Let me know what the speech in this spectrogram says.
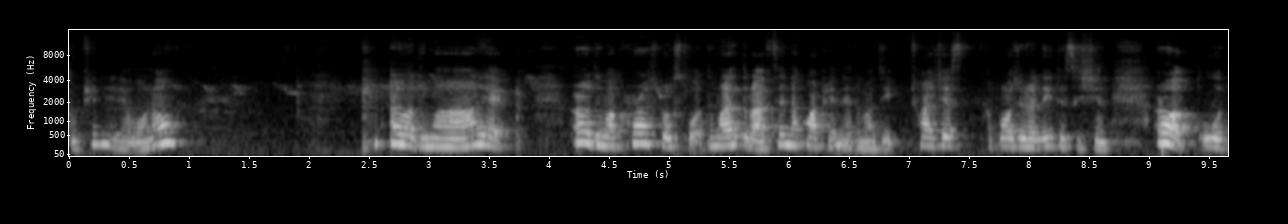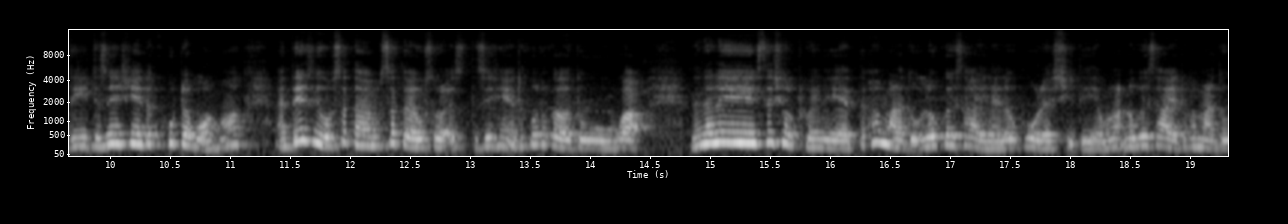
သူဖြစ်နေတယ်ပေါ့နော်အဲ့တော့ဒီမှာတဲ့ အဲ့တော့ဒီမှာ crossroads ပေါ့ဒီမှာလည်းသူကစိတ်နှခွဖြစ်နေတယ်ဒီမှာကြည့် choices opportunity decision အဲ့တော့ဟိုဒီ decision တစ်ခုတက်ပေါ့နော်အဲတိတ်စီကိုဆက်တယ်မဆက်တယ်ဘူးဆိုတော့ decision တစ်ခုတစ်ခုတော့သူကနည်းနည်းလေးစိတ်ရှုပ်ထွေးနေတယ်တစ်ဖက်မှာလည်းသူအလုပ်ကိစ္စတွေလည်းလုပ်ဖို့လည်းရှိသေးတယ်ပေါ့နော်အလုပ်ကိစ္စတွေတစ်ဖက်မှာသူ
